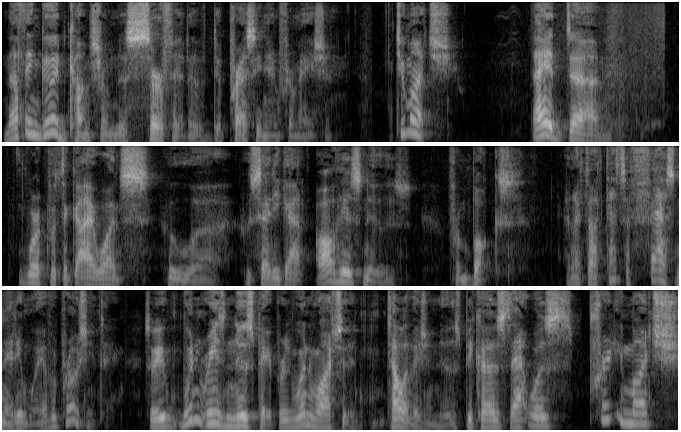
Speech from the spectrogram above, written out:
Nothing good comes from this surfeit of depressing information. Too much. I had um, worked with a guy once who uh, who said he got all his news from books, and I thought that's a fascinating way of approaching things. So he wouldn't read the newspaper, he wouldn't watch the television news because that was pretty much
